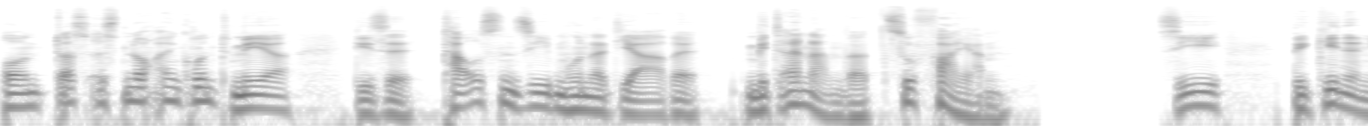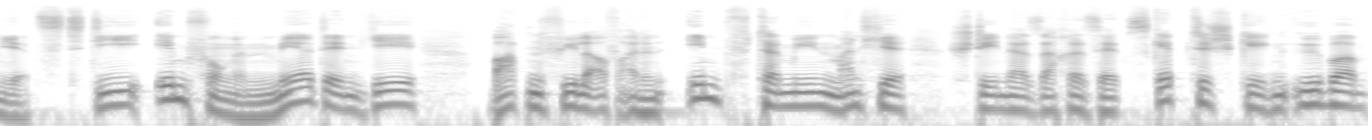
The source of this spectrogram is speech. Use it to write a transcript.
Und das ist noch ein Grund mehr, diese 1700 Jahre miteinander zu feiern. Sie beginnen jetzt. Die Impfungen. Mehr denn je warten viele auf einen Impftermin. Manche stehen der Sache sehr skeptisch gegenüber.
